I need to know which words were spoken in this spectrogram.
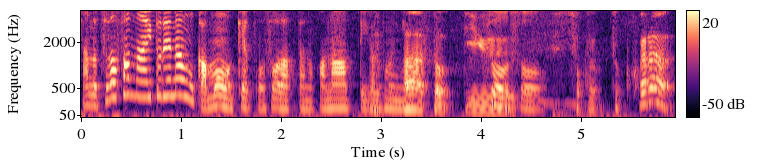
あの、津田さんのアイトレなんかも結構そうだったのかなっていうふうに。アートっていうそうそう。そこそこから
